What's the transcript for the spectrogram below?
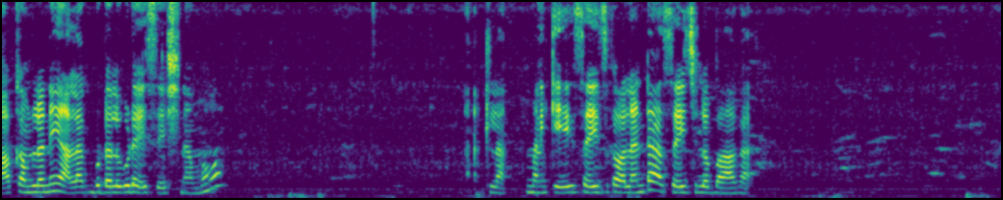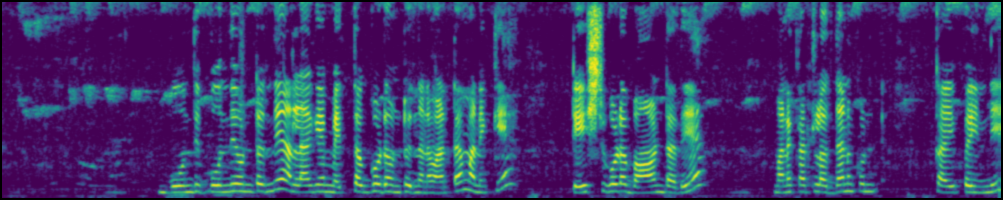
పాకంలోనే అలాగ బుడ్డలు కూడా వేసేసినాము. అట్లా మనకి ఏ సైజు కావాలంటే ఆ సైజులో బాగా. బూందీ బూందీ ఉంటుంది అలాగే మెత్తగా కూడా ఉంటుంది అనమాట మనకి. టేస్ట్ కూడా బాగుంటుంది. మనకు అట్లా వద్దనుకుంటే అయిపోయింది.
